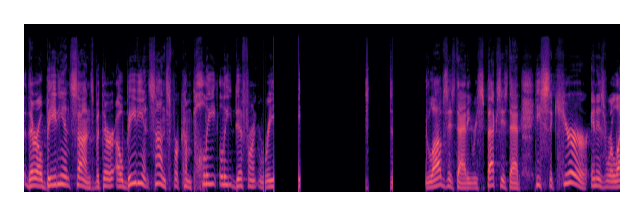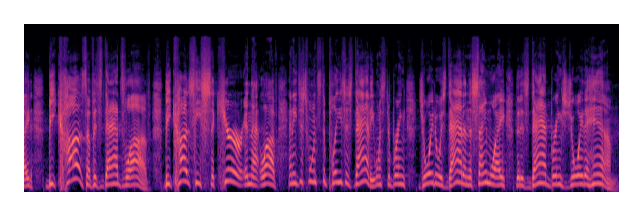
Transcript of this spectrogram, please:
they're obedient sons, but they're obedient sons for completely different reasons. He loves his dad. He respects his dad. He's secure in his relate because of his dad's love, because he's secure in that love. And he just wants to please his dad. He wants to bring joy to his dad in the same way that his dad brings joy to him.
